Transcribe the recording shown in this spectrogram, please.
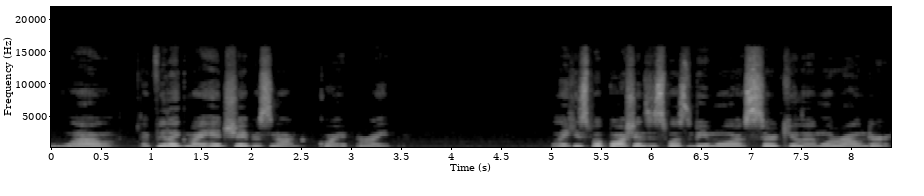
Wow. I feel like my head shape is not quite right. Like his proportions is supposed to be more circular, more rounder.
